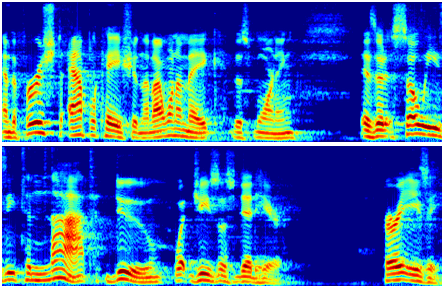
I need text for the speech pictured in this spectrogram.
And the first application that I want to make this morning is that it's so easy to not do what Jesus did here. Very easy.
